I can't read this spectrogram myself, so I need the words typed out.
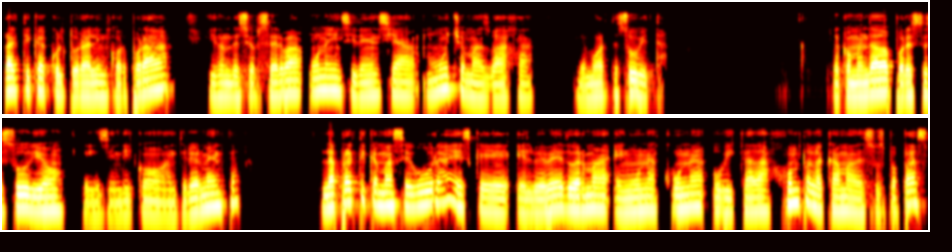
práctica cultural incorporada y donde se observa una incidencia mucho más baja de muerte súbita. Recomendado por este estudio que les indico anteriormente, la práctica más segura es que el bebé duerma en una cuna ubicada junto a la cama de sus papás,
